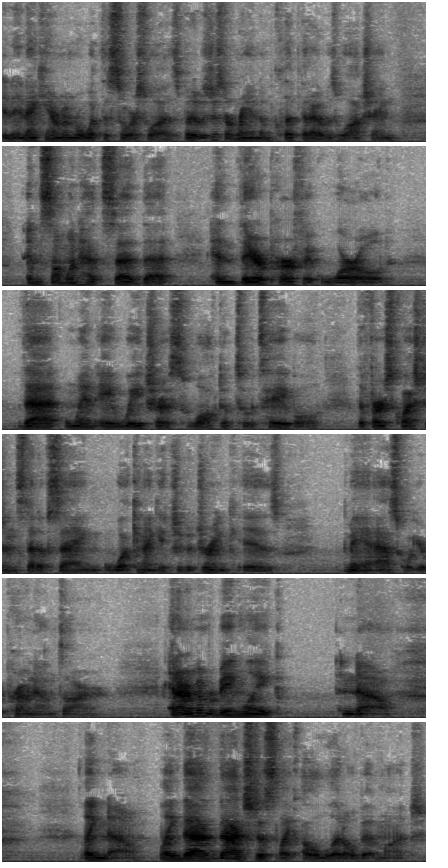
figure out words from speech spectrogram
and I can't remember what the source was, but it was just a random clip that I was watching, and someone had said that in their perfect world, that when a waitress walked up to a table, the first question instead of saying, What can I get you to drink? is, May I ask what your pronouns are? And I remember being like, No. Like, no. Like, that, that's just like a little bit much.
